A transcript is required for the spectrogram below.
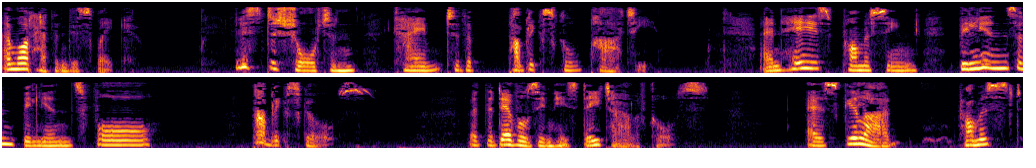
And what happened this week? Mr. Shorten came to the public school party and he's promising billions and billions for public schools. But the devil's in his detail, of course. As Gillard promised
